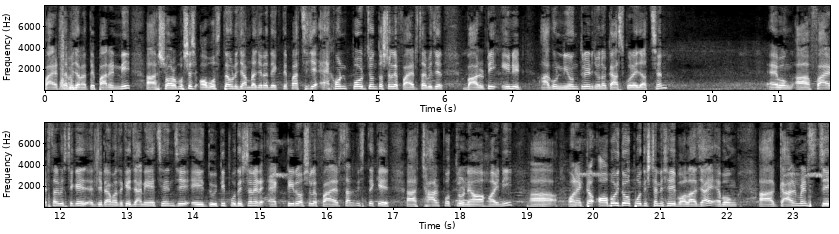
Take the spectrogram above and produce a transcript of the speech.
ফায়ার সার্ভিস জানাতে পারেননি। সর্বশেষ অবস্থা অনুযায়ী আমরা যেটা দেখতে পাচ্ছি যে এখন পর্যন্ত আসলে ফায়ার সার্ভিসের বারোটি ইউনিট আগুন নিয়ন্ত্রণের জন্য কাজ করে যাচ্ছেন। এবং ফায়ার সার্ভিস থেকে যেটা আমাদেরকে জানিয়েছেন যে এই দুইটি প্রতিষ্ঠানের একটিরও আসলে ফায়ার সার্ভিস থেকে ছাড়পত্র নেওয়া হয়নি। অনেকটা অবৈধ প্রতিষ্ঠানে সেই বলা যায় এবং গার্মেন্টস যে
